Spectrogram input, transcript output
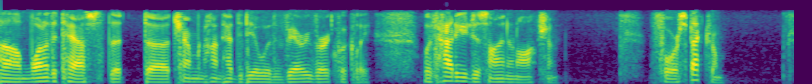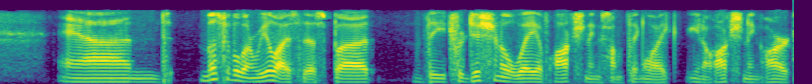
Um, one of the tasks that uh, Chairman Hundt had to deal with very, very quickly was how do you design an auction for Spectrum? And most people don't realize this, but the traditional way of auctioning something like you know auctioning art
